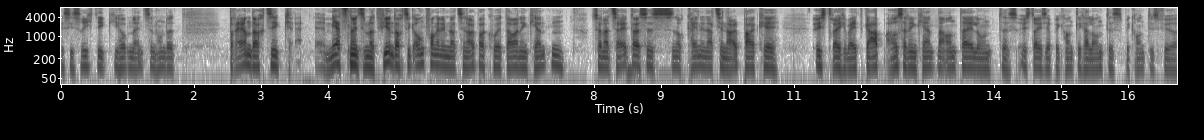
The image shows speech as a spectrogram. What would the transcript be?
es ist richtig. Ich habe 1983, äh, März 1984 angefangen im Nationalpark Hohe Tauern in Kärnten, zu einer Zeit, als es noch keine Nationalparke österreichweit gab, außer den Kärntner Anteil. Und das Österreich ist ja bekanntlich ein Land, das bekannt ist für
